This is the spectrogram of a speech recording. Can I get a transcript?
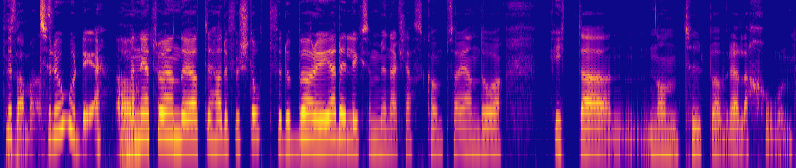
tillsammans. Jag tror det, Ja. men jag tror ändå att jag hade förstått för då började liksom mina klasskompisar ändå hitta någon typ av relation.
